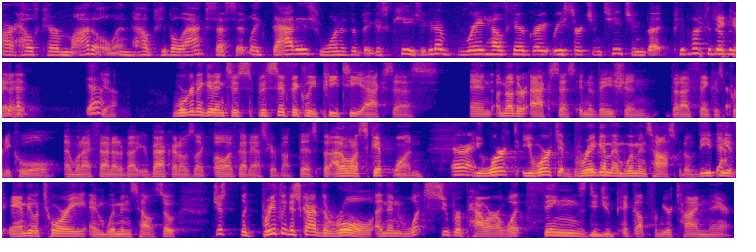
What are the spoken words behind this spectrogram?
our healthcare model and how people access it. Like that is one of the biggest keys. You can have great healthcare, great research and teaching, but people have to be able to get, it. Yeah. Yeah. We're going to get into specifically PT access and another access innovation that I think is pretty cool. And when I found out about your background, I was like, oh, I've got to ask her about this. But I don't want to skip one. All right. You worked you worked at Brigham and Women's Hospital, VP yeah. of Ambulatory and Women's Health. So just like briefly describe the role and then what superpower, what things did you mm-hmm. pick up from your time there?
